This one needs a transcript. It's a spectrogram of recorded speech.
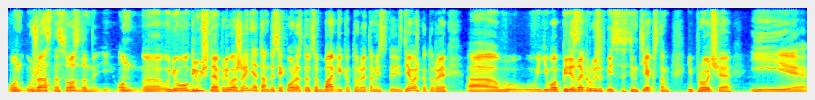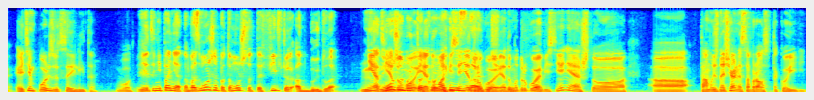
он ужасно создан, и он, э, у него глючное приложение, там до сих пор остаются баги, которые там, если ты сделаешь, которые э, его перезагрузят вместе со всем текстом и прочее. И этим пользуется элита. Вот. И это непонятно. Возможно, потому что это фильтр от быдла. Нет, я думаю, я такое, думаю, я не объяснение знаю, другое. Я почему. думаю, другое объяснение, что а, там изначально собрался такой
